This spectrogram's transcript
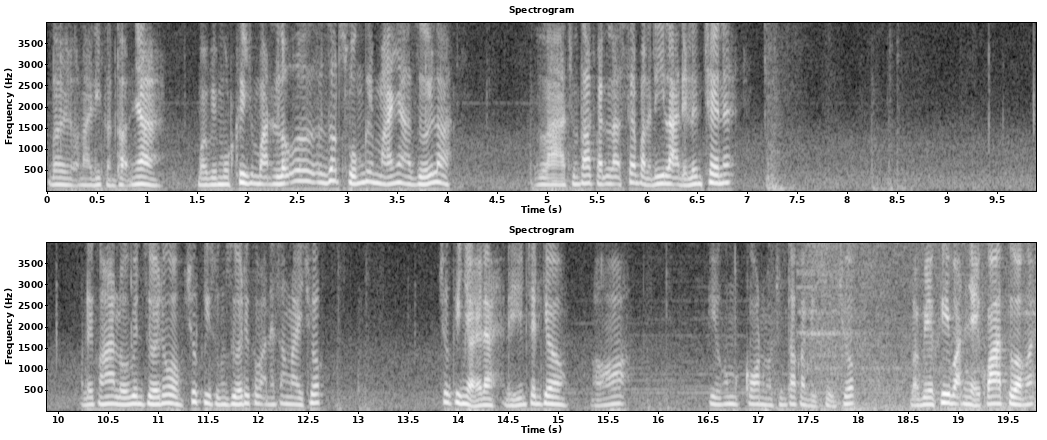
Đây đoạn này đi cẩn thận nha. Bởi vì một khi chúng bạn lỡ rớt xuống cái mái nhà dưới là là chúng ta phải là sẽ phải đi lại để lên trên đấy. Ở đây có hai lối bên dưới đúng không? Trước khi xuống dưới thì các bạn hãy sang này trước. Trước khi nhảy này để lên trên kia không? Đó. Kia có một con mà chúng ta cần phải xử trước. Bởi vì khi bạn nhảy qua tường ấy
